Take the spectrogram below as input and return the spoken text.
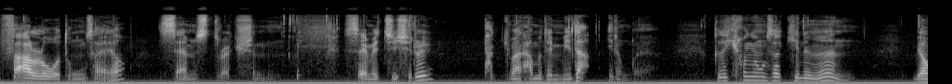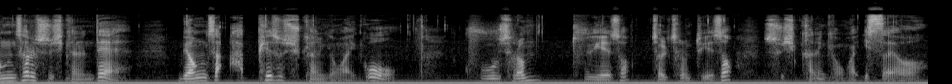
follow 동사예요. Sam's direction. 쌤의 지시를 받기만 하면 됩니다. 이런 거예요. 그래서 형용사 기능은 명사를 수식하는데 명사 앞에서 수식하는 경우가 있고 구처럼 뒤에서 절처럼 뒤에서 수식하는 경우가 있어요.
